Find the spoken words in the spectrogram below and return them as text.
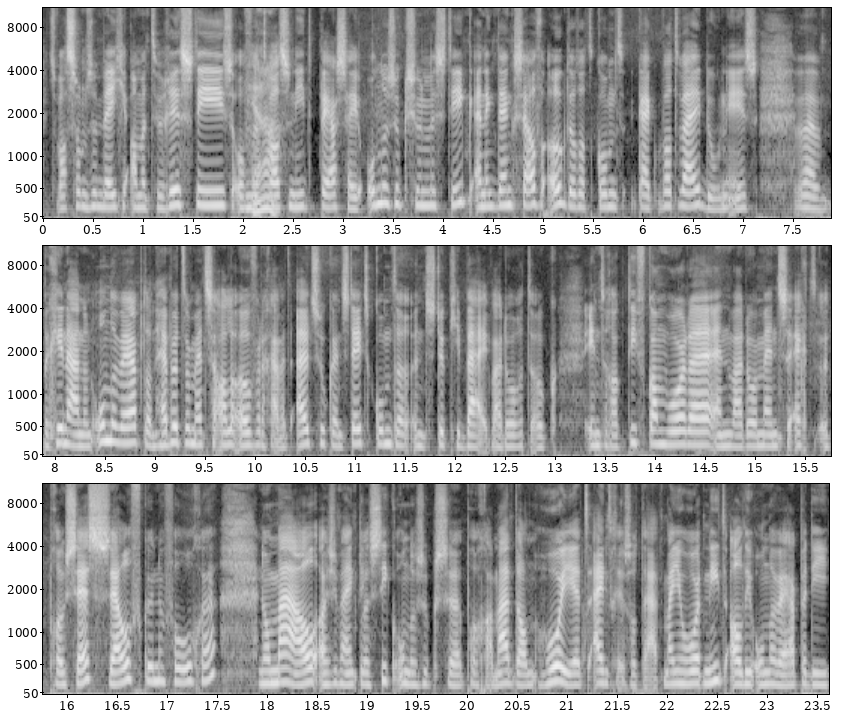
het was soms een beetje amateuristisch... of het was niet per se onderzoeksjournalistiek. En ik denk zelf ook dat dat komt... Kijk, wat wij doen is... we beginnen aan een onderwerp... dan hebben we het er met z'n allen over... dan gaan we het uitzoeken... en steeds komt er een stukje bij... waardoor het ook interactief kan worden... en waardoor mensen echt het proces zelf kunnen volgen. Normaal, als je bij een klassiek onderzoeksprogramma... dan hoor je het eindresultaat. Maar je hoort niet al die onderwerpen die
